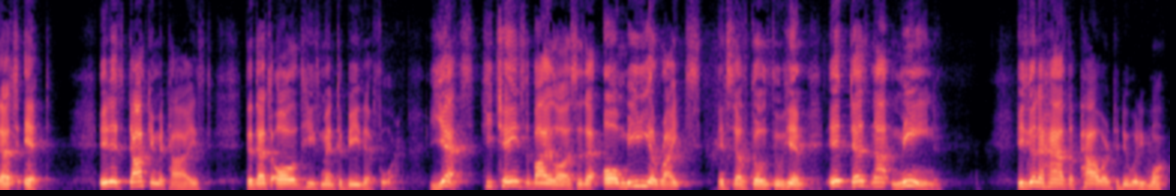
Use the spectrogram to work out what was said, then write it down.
That's it. It is documentized that that's all he's meant to be there for. Yes, he changed the bylaws so that all media rights and stuff go through him. It does not mean he's going to have the power to do what he wants.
